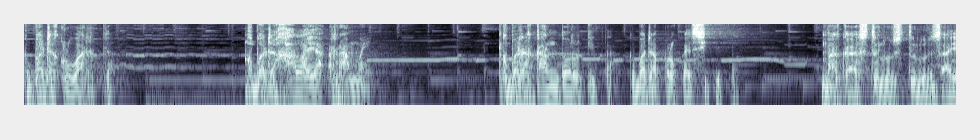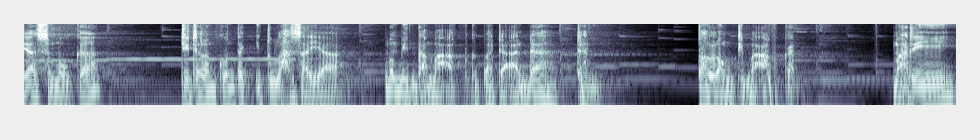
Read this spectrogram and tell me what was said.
kepada keluarga, kepada khalayak ramai, kepada kantor kita, kepada profesi kita. Maka sedulur-sedulur saya semoga di dalam konteks itulah saya meminta maaf kepada Anda dan tolong dimaafkan. Mari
